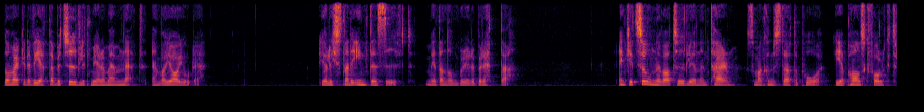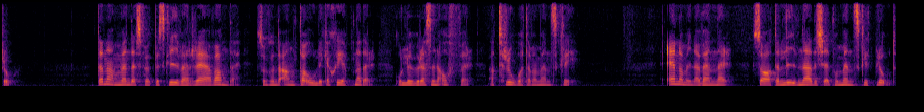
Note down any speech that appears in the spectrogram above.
De verkade veta betydligt mer om ämnet än vad jag gjorde. Jag lyssnade intensivt medan de började berätta. En kitsune var tydligen en term som man kunde stöta på i japansk folktro. Den användes för att beskriva en rävande som kunde anta olika skepnader och lura sina offer att tro att den var mänsklig. En av mina vänner sa att den livnärde sig på mänskligt blod.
